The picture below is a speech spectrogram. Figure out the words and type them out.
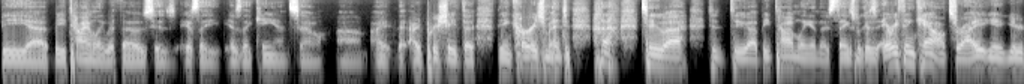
be uh, be timely with those as as they as they can. So um, I I appreciate the the encouragement to uh, to to uh, be timely in those things because everything counts, right? You you're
